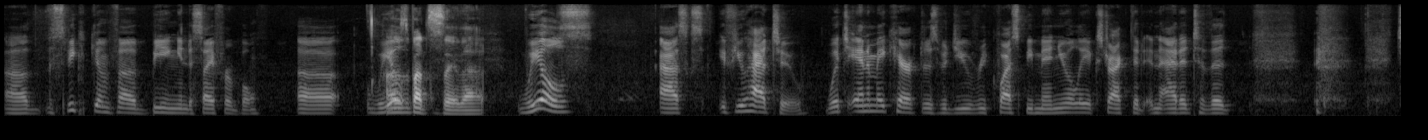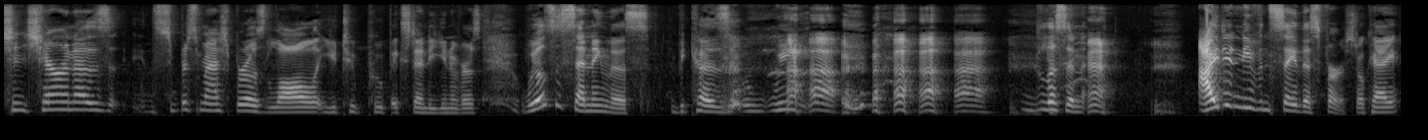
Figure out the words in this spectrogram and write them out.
Uh, speaking of uh, being indecipherable, uh, I was about to say that. Wheels asks if you had to, which anime characters would you request be manually extracted and added to the Chincharanas Super Smash Bros. Lawl YouTube poop extended universe? Wheels is sending this because we listen. I didn't even say this first, okay?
